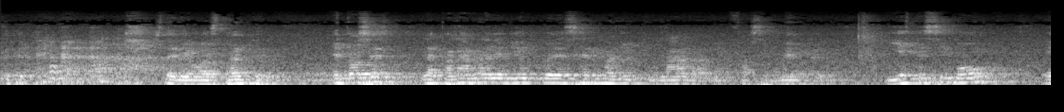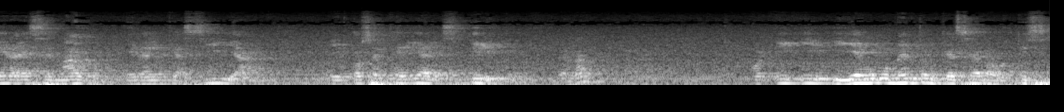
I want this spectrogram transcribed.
Se dio bastante. Entonces, la palabra de Dios puede ser manipulada bien fácilmente. Y este Simón era ese mago, era el que hacía, entonces quería el espíritu, ¿verdad? Y, y, y en un momento en que se bautiza.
